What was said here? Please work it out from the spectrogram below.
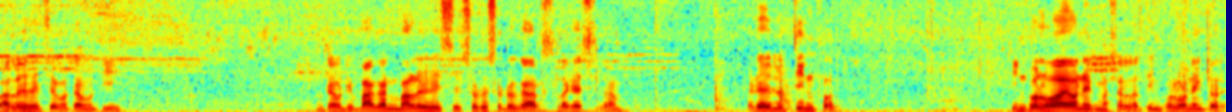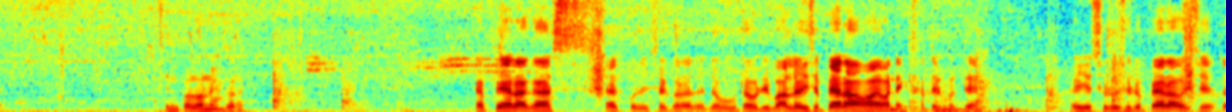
ভালোই হয়েছে মোটামুটি। মোটামুটি বাগান ভালোই হয়েছে, ছোট ছোট গাছ লাগাইছিলাম। এটা হইল তিন ফল। তিন ফল হয় অনেক মাসাল্লাহ তিন ফল অনেক ধরে। তিন ফল অনেক ধরে। পেয়ারা গাছ সাজ পরিচয় করা যায়। তো মোটামুটি ভালো হয়েছে। প্যারা হয় অনেক ছাদের মধ্যে। এই যে ছোটো ছোটো প্যারা হয়েছে। তো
